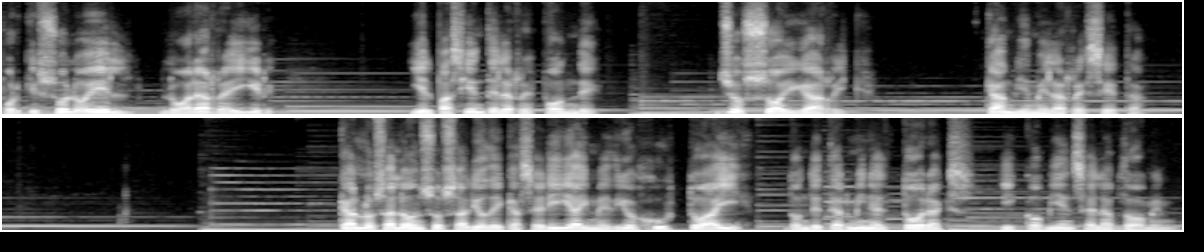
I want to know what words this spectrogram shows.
porque solo él lo hará reír. Y el paciente le responde, yo soy Garrick, cámbieme la receta. Carlos Alonso salió de cacería y me dio justo ahí, donde termina el tórax y comienza el abdomen.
